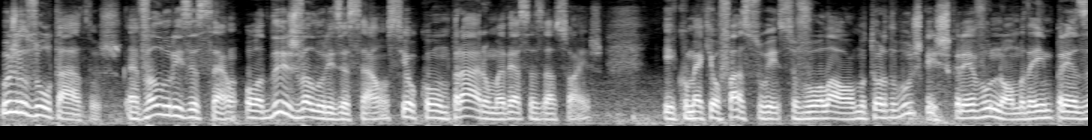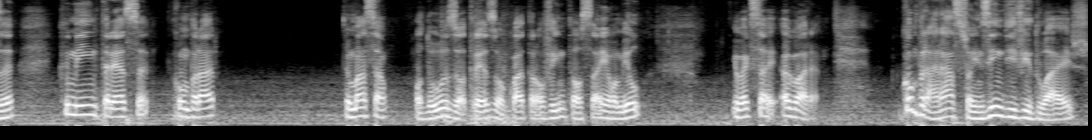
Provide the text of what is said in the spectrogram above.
os resultados, a valorização ou desvalorização, se eu comprar uma dessas ações, e como é que eu faço isso? Vou lá ao motor de busca e escrevo o nome da empresa que me interessa comprar uma ação, ou duas, ou três, ou quatro, ou vinte, ou cem, ou mil. Eu é que sei. Agora, comprar ações individuais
